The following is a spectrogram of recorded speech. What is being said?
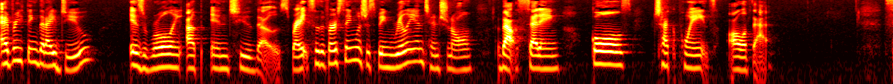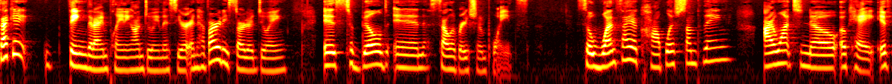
everything that I do is rolling up into those, right? So the first thing was just being really intentional about setting goals, checkpoints, all of that. Second thing that I'm planning on doing this year and have already started doing is to build in celebration points. So once I accomplish something, I want to know okay, if,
